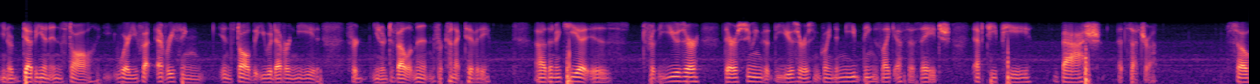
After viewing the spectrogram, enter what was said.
you know Debian install where you've got everything installed that you would ever need for you know development and for connectivity. Uh, the Nokia is for the user. They're assuming that the user isn't going to need things like SSH, FTP, Bash, etc. So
